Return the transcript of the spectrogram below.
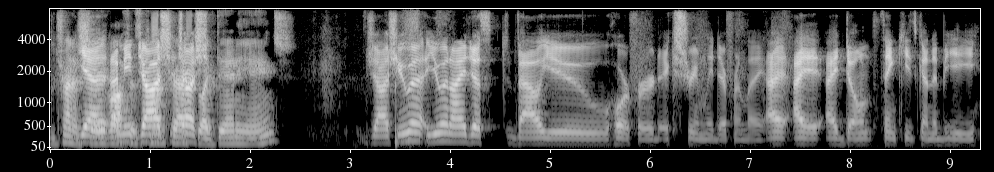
you trying to yeah, shave I off mean, his Josh, contract Josh, like Danny Ainge? Josh, you you and I just value Horford extremely differently. I, I, I don't think he's going to be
